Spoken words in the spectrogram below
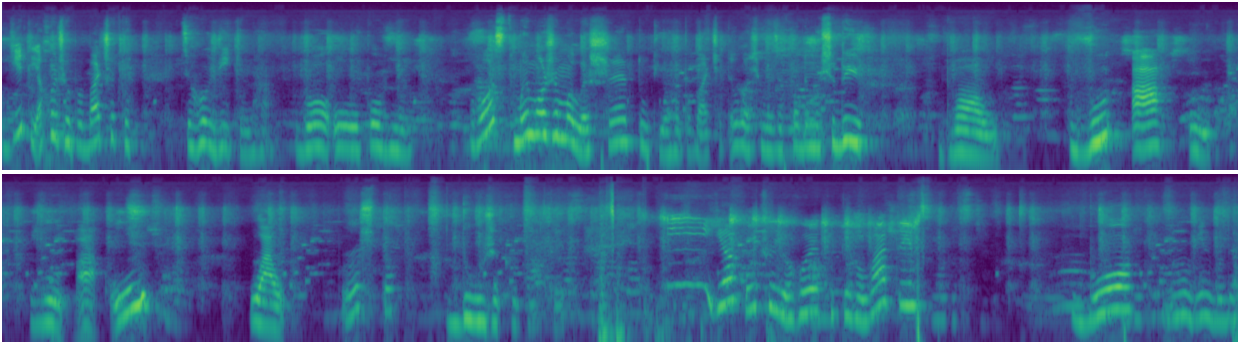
дід, я хочу побачити цього вікінга. Бо у повний рост ми можемо лише тут його побачити. Ось ми заходимо сюди. Вау! В АУ. В АУ. Вау! Просто дуже крутий кет. І я хочу його екіпірувати бо ну, він буде.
